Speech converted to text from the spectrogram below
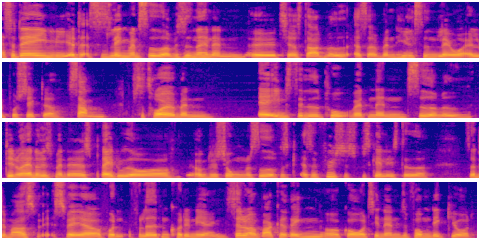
Altså det er egentlig, at altså, så længe man sidder ved siden af hinanden øh, til at starte med, altså man hele tiden laver alle projekter sammen, så tror jeg, at man er indstillet på, hvad den anden sidder med. Det er noget andet, hvis man er spredt ud over organisationen og sidder for, altså fysisk forskellige steder. Så er det meget sværere at få, få lavet den koordinering. Selvom man bare kan ringe og gå over til hinanden, så får man det ikke gjort.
